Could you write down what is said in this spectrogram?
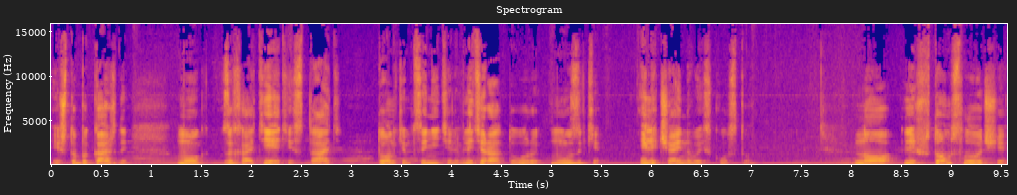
и чтобы каждый мог захотеть и стать тонким ценителем литературы, музыки или чайного искусства. но лишь в том случае,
